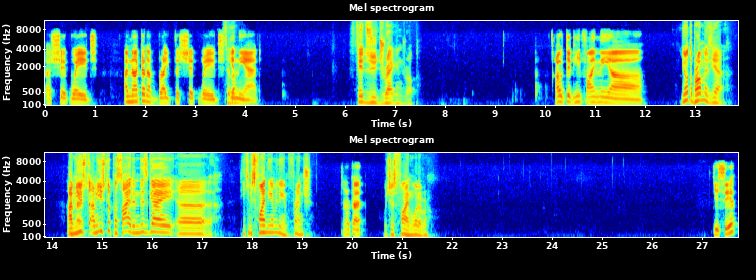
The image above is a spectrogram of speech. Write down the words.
a shit wage, I'm not to write the shit wage in là? the ad. Fais du drag and drop. Oh, did he find the uh You know what the problem is? Yeah. I'm used to I'm used to Poseidon. This guy uh he keeps finding everything in French, Okay. which is fine, whatever. Do you see it?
